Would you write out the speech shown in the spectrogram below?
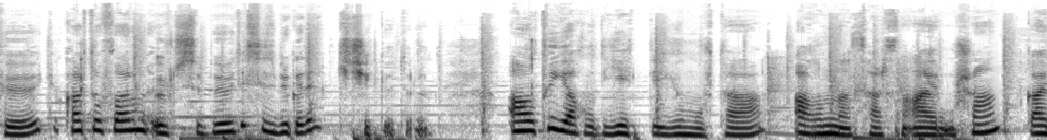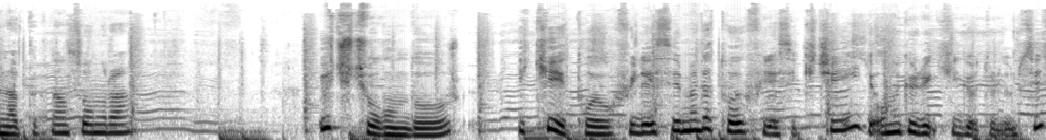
kök. Kartofların ölçüsü böyükdür, siz bir qədər kiçik götürün. 6 yaxud 7 yumurta ağından sarısını ayırmışam. Qaynatdıqdan sonra 3 çuğundur, 2 toyuq filesi, məndə toyuq filesi kiçik idi, ona görə 2 götürdüm. Siz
